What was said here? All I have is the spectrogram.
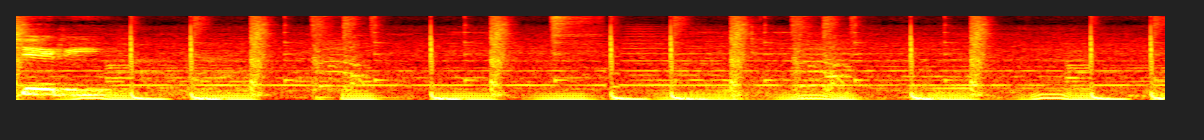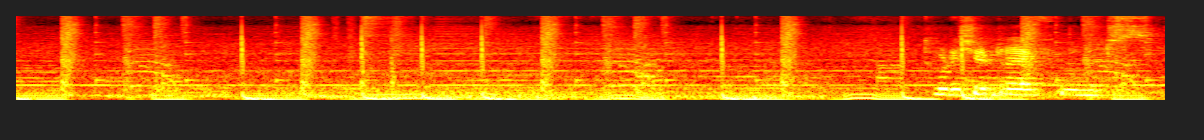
चेरी थोडेसे ड्रायफ्रुट्स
